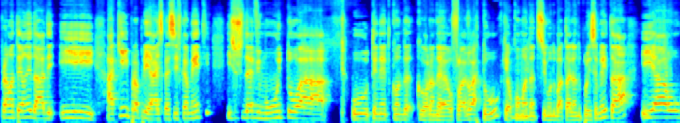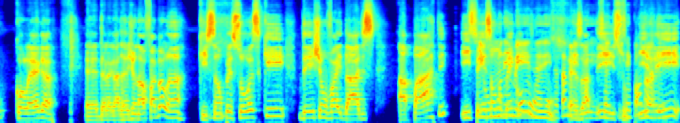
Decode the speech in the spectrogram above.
Para manter a unidade. E aqui em Propriar, especificamente, isso se deve muito a o Tenente Coronel Flávio Arthur, que é o comandante do 2 Batalhão de Polícia Militar, e ao colega eh, delegado regional Fábio Alain, que são pessoas que deixam vaidades à parte e Se pensam no bem mesmo, comum. exatamente. Exato, Isso é- isso. isso é e aí,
